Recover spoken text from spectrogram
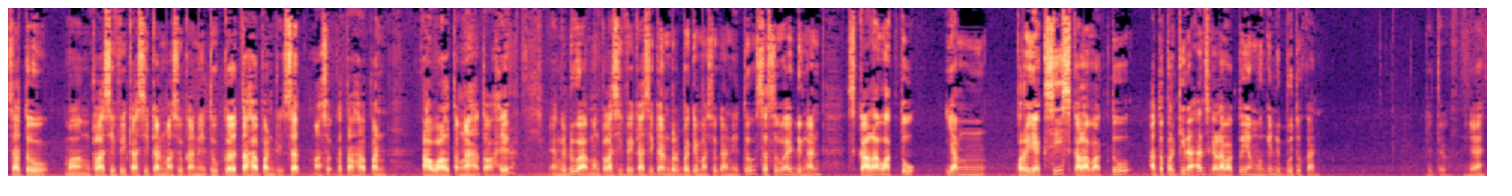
Satu, mengklasifikasikan masukan itu ke tahapan riset, masuk ke tahapan awal, tengah atau akhir. Yang kedua, mengklasifikasikan berbagai masukan itu sesuai dengan skala waktu yang proyeksi skala waktu atau perkiraan skala waktu yang mungkin dibutuhkan. Gitu ya.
